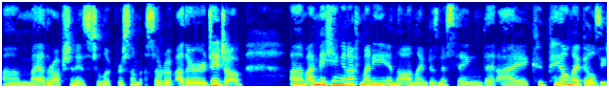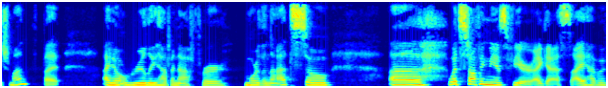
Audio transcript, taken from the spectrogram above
um, my other option is to look for some sort of other day job. Um, I'm making enough money in the online business thing that I could pay all my bills each month, but I don't really have enough for more than that. So, uh, what's stopping me is fear, I guess. I have a,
